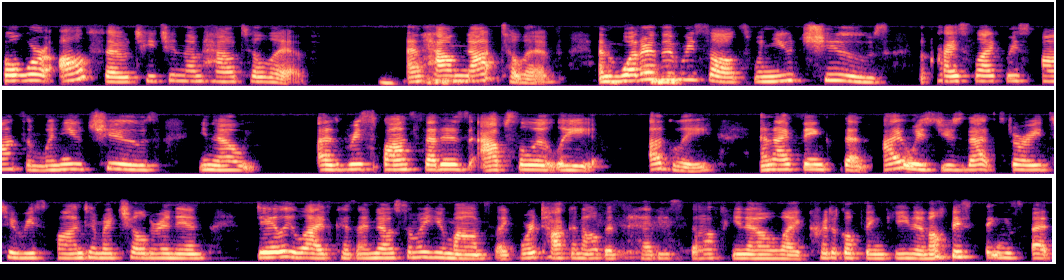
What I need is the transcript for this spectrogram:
but we're also teaching them how to live and how mm-hmm. not to live. And what are the results when you choose a Christ like response and when you choose, you know, a response that is absolutely ugly. And I think that I always use that story to respond to my children in daily life because I know some of you moms, like we're talking all this heavy stuff, you know, like critical thinking and all these things. But,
